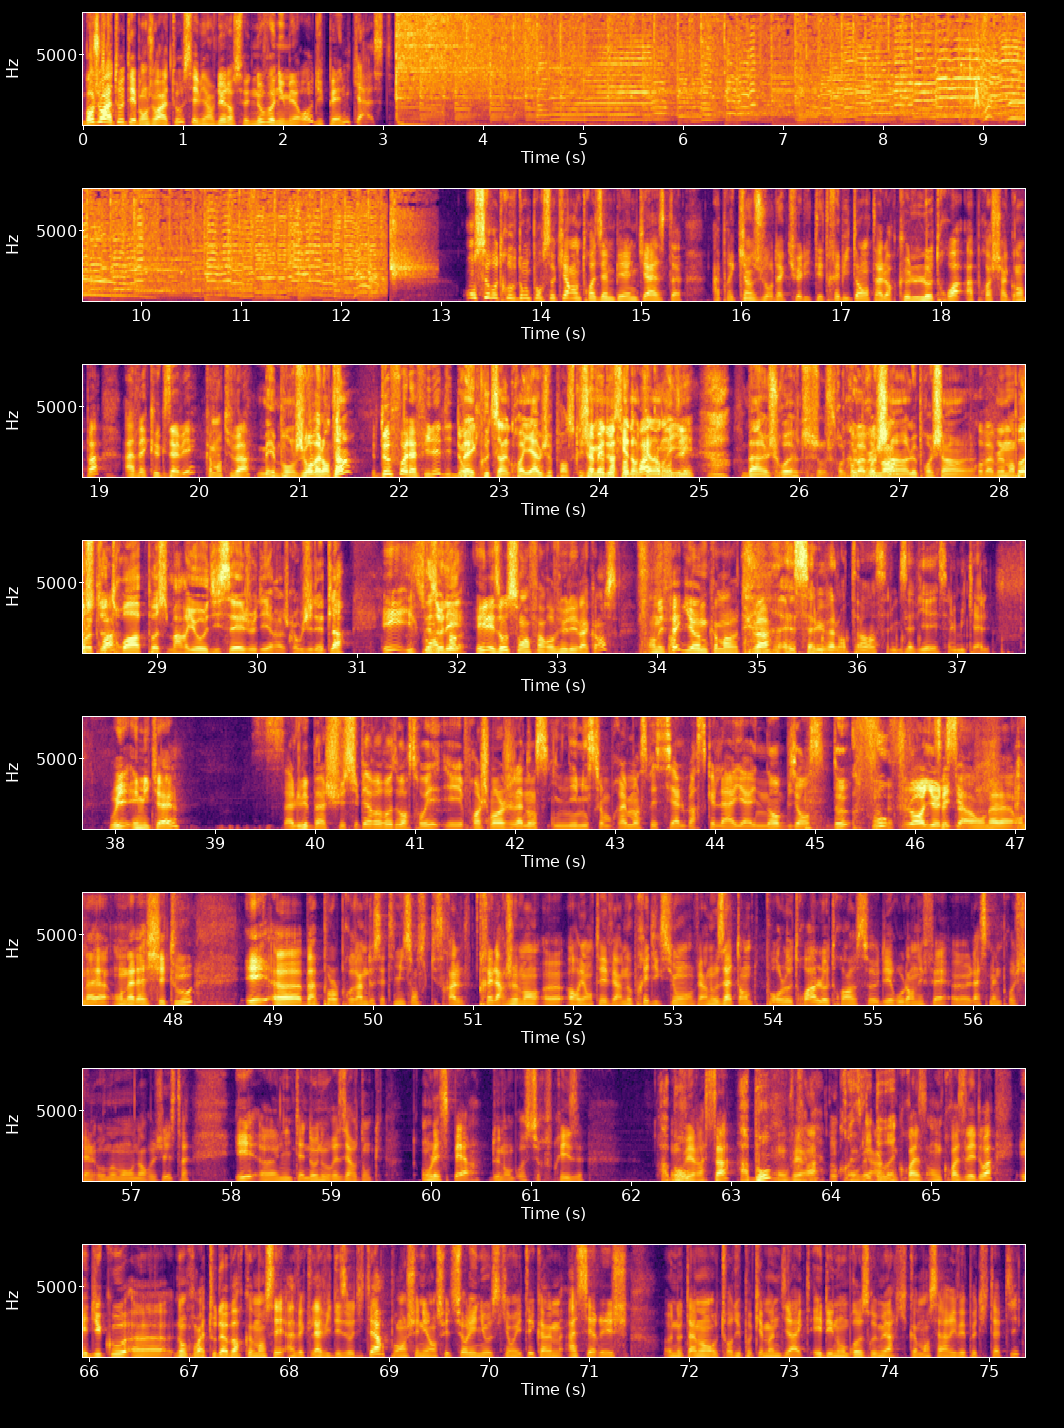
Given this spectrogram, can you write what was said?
Bonjour à toutes et bonjour à tous et bienvenue dans ce nouveau numéro du PNcast. On se retrouve donc pour ce 43e PNcast après 15 jours d'actualité trépidante alors que l'E3 approche à grands pas avec Xavier. Comment tu vas? Mais bonjour Valentin Deux fois d'affilée, dites donc. Bah écoute, c'est incroyable, je pense que j'ai Jamais pas marqué dans le 203, comme on calendrier. Bah je, je- je crois que le Probablement. prochain, le prochain euh, Probablement pour le post 3. 3, post Mario Odyssey, je veux dire, je serai obligé d'être là. Et, ils sont Désolé. enfin- et les autres sont enfin revenus des vacances. En effet, Guillaume, comment tu vas? Salut Valentin, salut Xavier, salut Mickaël. Oui, et Mickaël? Salut, bah, je suis super heureux de vous retrouver et franchement, je l'annonce une émission vraiment spéciale parce que là, il y a une ambiance de fou furieux, les gars. ça, on a, on, a, on a lâché tout. Et euh, bah, pour le programme de cette émission, ce qui sera très largement euh, orienté vers nos prédictions, vers nos attentes pour l'E3. L'E3 se déroule en effet euh, la semaine prochaine au moment où on enregistre. Et Nintendo nous réserve donc, on l'espère, de nombreuses surprises. Ah on bon verra ça. Ah bon On verra. On croise les verra, doigts. On croise, on croise les doigts. Et du coup, euh, donc on va tout d'abord commencer avec l'avis des auditeurs pour enchaîner ensuite sur les news qui ont été quand même assez riches, euh, notamment autour du Pokémon Direct et des nombreuses rumeurs qui commencent à arriver petit à petit.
